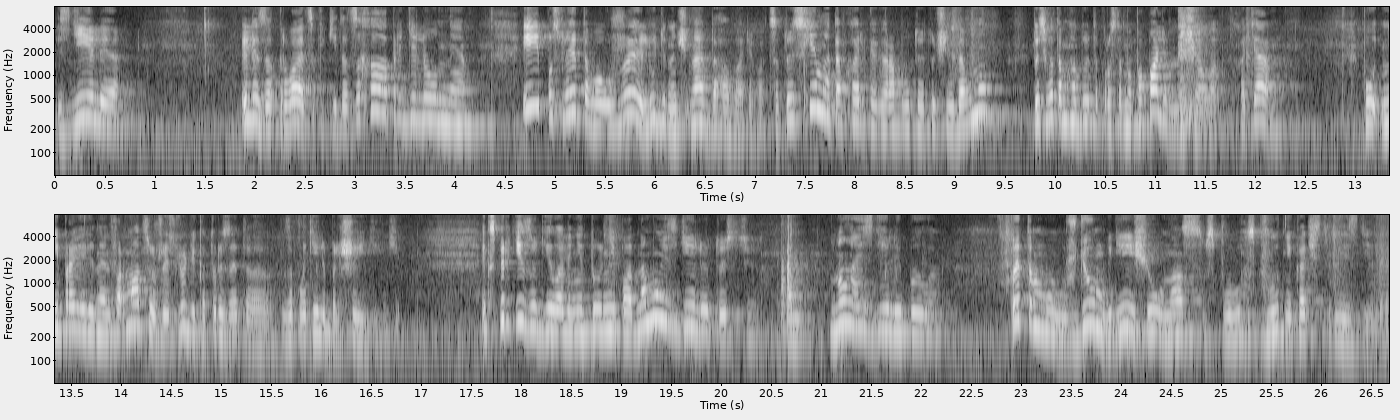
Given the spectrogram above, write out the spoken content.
изделия, или закрываются какие-то цеха определенные. И после этого уже люди начинают договариваться. То есть схема эта в Харькове работает очень давно. То есть в этом году это просто мы попали в начало, хотя по непроверенной информации уже есть люди, которые за это заплатили большие деньги. Экспертизу делали не, то, не по одному изделию, то есть там много изделий было. Поэтому ждем, где еще у нас всплывут, всплывут некачественные изделия.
